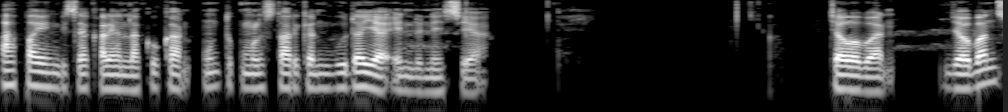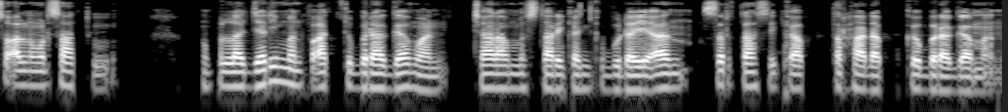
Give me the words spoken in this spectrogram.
Apa yang bisa kalian lakukan untuk melestarikan budaya Indonesia? Jawaban. Jawaban soal nomor satu. Mempelajari manfaat keberagaman, cara melestarikan kebudayaan, serta sikap terhadap keberagaman.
